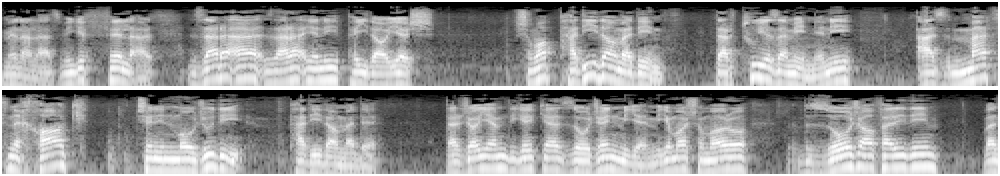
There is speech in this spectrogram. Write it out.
من الارض. میگه فل ارض زرع زرع یعنی پیدایش. شما پدید آمدین در توی زمین یعنی از متن خاک چنین موجودی پدید آمده. در جایی هم دیگه که از زوجین میگه. میگه ما شما رو زوج آفریدیم و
